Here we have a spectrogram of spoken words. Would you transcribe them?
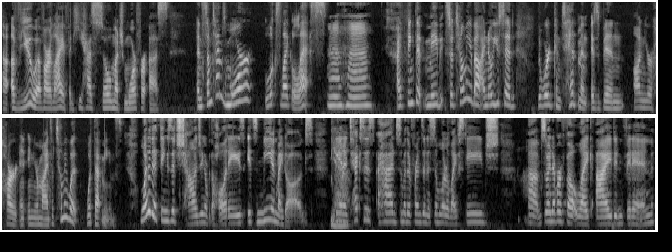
uh, a view of our life, and He has so much more for us. And sometimes more looks like less. Mm-hmm. I think that maybe. So tell me about. I know you said the word contentment has been on your heart and in your mind. So tell me what what that means. One of the things that's challenging over the holidays, it's me and my dogs. And in Texas, I had some other friends in a similar life stage. Um, so I never felt like I didn't fit in.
